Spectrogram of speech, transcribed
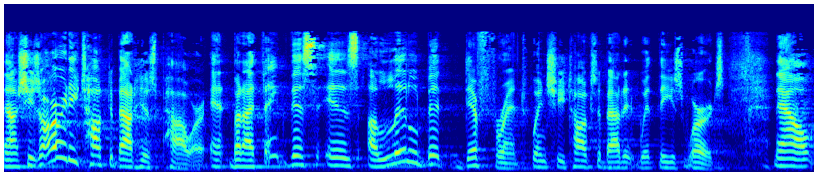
Now, she's already talked about his power, but I think this is a little bit different when she talks about it with these words. Now,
